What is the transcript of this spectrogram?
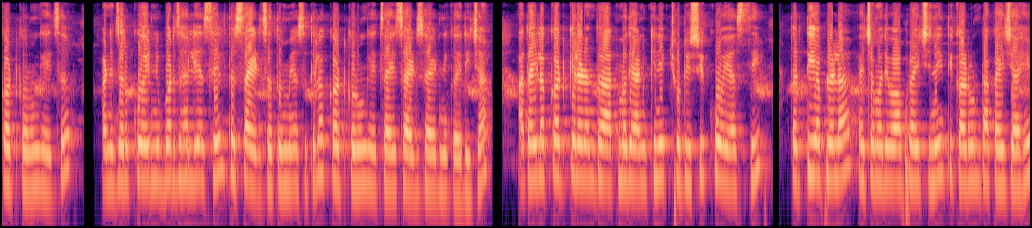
कट करून घ्यायचं. आणि जर कोय निब्बर झाली असेल तर साईडचं तुम्ही असं तिला कट करून घ्यायचं आहे साईड साईडने कैरीच्या. आता हिला कट केल्यानंतर आतमध्ये आणखीन एक छोटीशी कोय असती. तर ती आपल्याला याच्यामध्ये वापरायची नाही. ती काढून टाकायची आहे.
